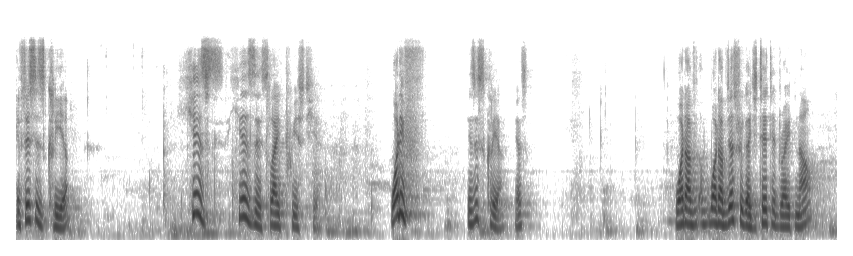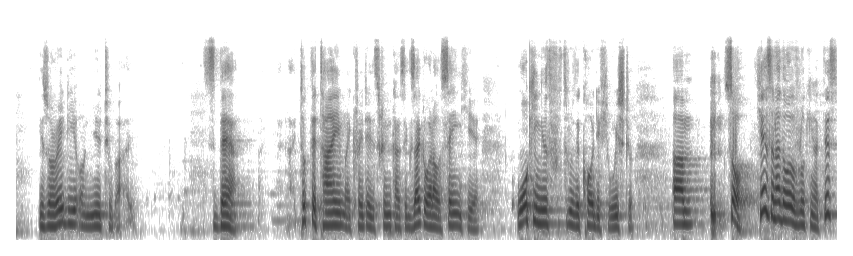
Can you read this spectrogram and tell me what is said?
If this is clear, here's, here's a slight twist here. What if, is this clear? Yes? What I've, what I've just regurgitated right now is already on YouTube. It's there. I took the time, I created a screencast, exactly what I was saying here, walking you th- through the code if you wish to. Um, so here's another way of looking at this.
